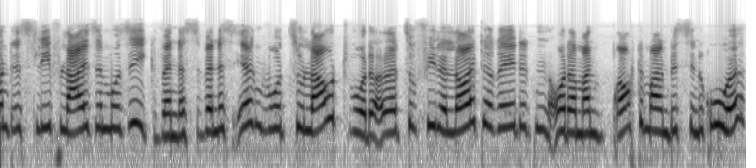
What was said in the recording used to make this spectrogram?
und es lief leise Musik. Wenn, das, wenn es irgendwo zu laut wurde oder zu viele Leute redeten oder man brauchte mal ein bisschen Ruhe,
